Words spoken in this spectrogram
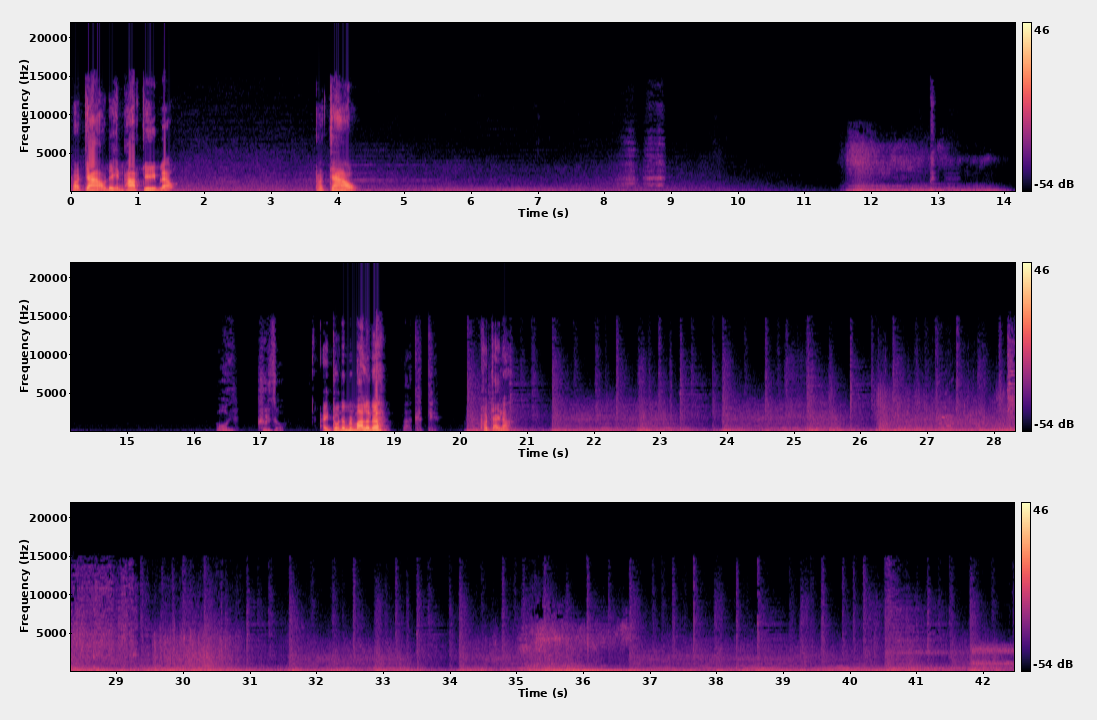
พระเจ้าได้เห็นภาพเกมแล้ว พระเจ้า ไอตัวนั้นมันมาแล้วนะ เข้าใจแล้ว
